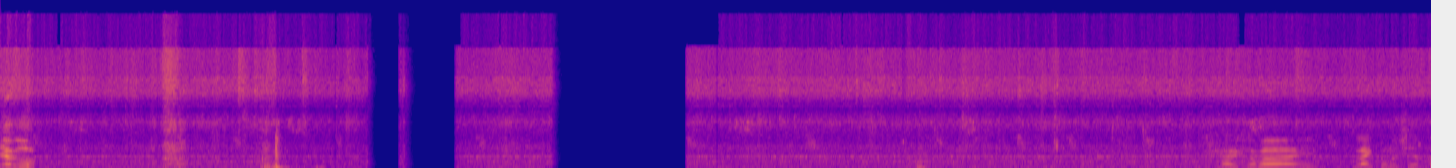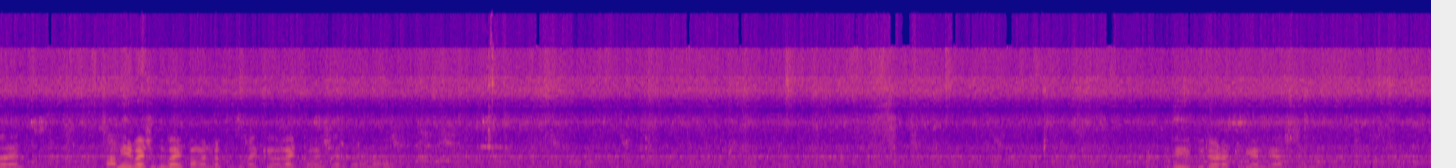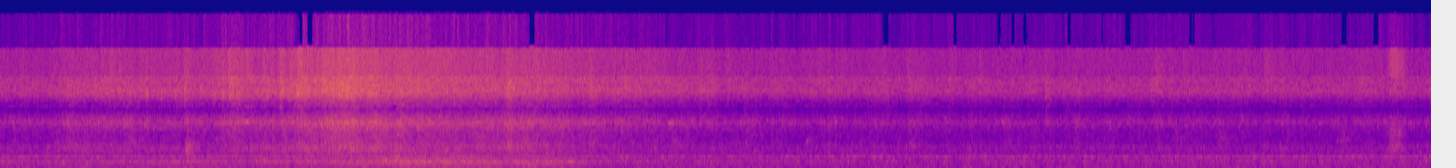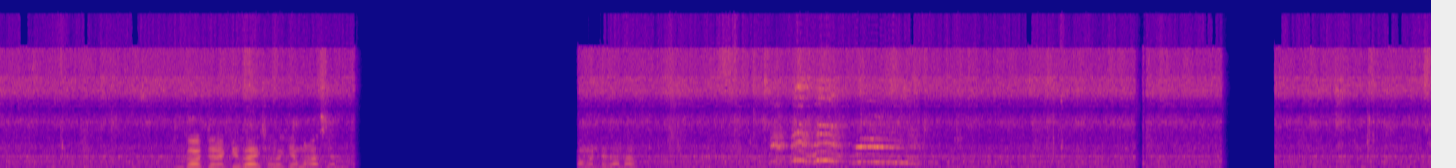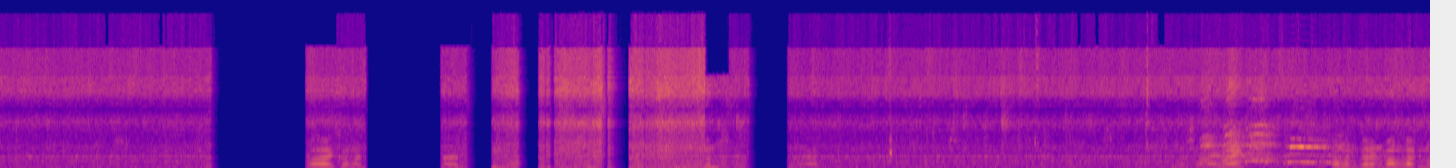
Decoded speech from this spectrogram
দেখো। আর সবাই লাইক কমেন্ট শেয়ার করেন। সামির ভাই শুধু ভাই কমেন্ট করতেছে, ভাই কেউ লাইক কমেন্ট শেয়ার করে না ভাই। ভিডিওটা ক্লিয়ারলি আসছে না। দশজন একটি ভাই, সবাই কেমন আছেন? কমেন্টে জানান। ভাই কমেন্ট হ্যাঁ। ভাই কমেন্ট করেন, ভালো লাগল।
